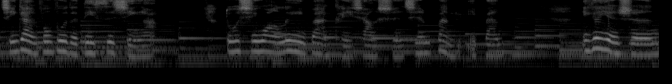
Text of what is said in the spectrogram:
情感丰富的第四型啊，多希望另一半可以像神仙伴侣一般，一个眼神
